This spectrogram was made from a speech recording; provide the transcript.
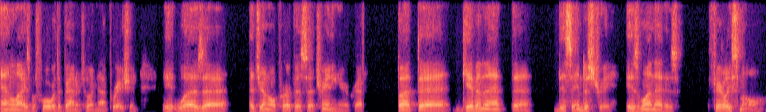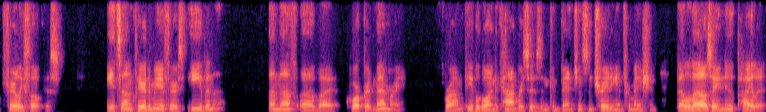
analyzed before with the banner towing operation, it was uh, a general purpose training aircraft. But uh, given that this industry is one that is fairly small, fairly focused, it's unclear to me if there's even enough of a corporate memory from people going to conferences and conventions and trading information that allows a new pilot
